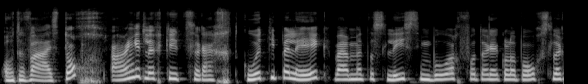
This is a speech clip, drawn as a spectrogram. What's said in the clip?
oder weiss, doch, eigentlich gibt es recht gute Belege, wenn man das liest im Buch von der Regula Bochsler.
